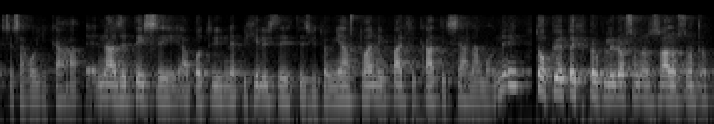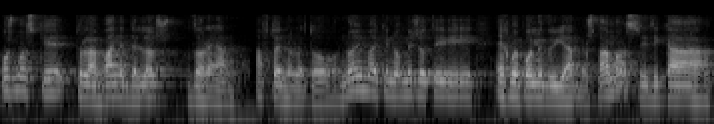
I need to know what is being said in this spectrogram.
σε εισαγωγικά ε, να ζητήσει από την επιχείρηση της γειτονιάς του αν υπάρχει κάτι σε αναμονή το οποίο το έχει προπληρώσει ένας άλλος άνθρωπός μας και το λαμβάνει εντελώς δωρεάν. Αυτό είναι όλο το νόημα και νομίζω ότι έχουμε πολλή δουλειά μπροστά μας. Ειδικά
